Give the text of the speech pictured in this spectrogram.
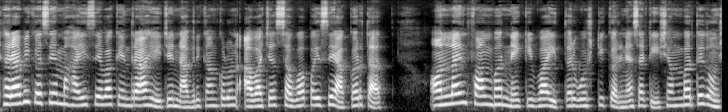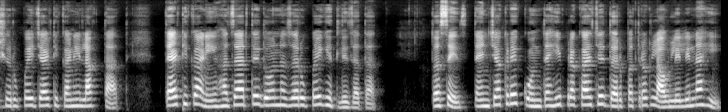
ठराविक असे महाई सेवा केंद्र आहे जे नागरिकांकडून आवाच्या सव्वा पैसे आकारतात. ऑनलाईन फॉर्म भरणे किंवा इतर गोष्टी करण्यासाठी शंभर ते दोनशे रुपये ज्या ठिकाणी लागतात त्या ठिकाणी हजार ते दोन हजार रुपये घेतले जातात. तसेच त्यांच्याकडे कोणत्याही प्रकारचे दरपत्रक लावलेले नाही.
